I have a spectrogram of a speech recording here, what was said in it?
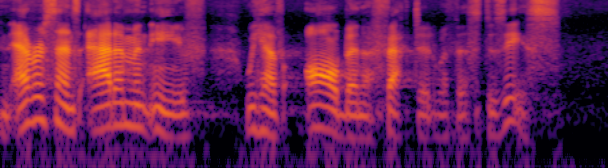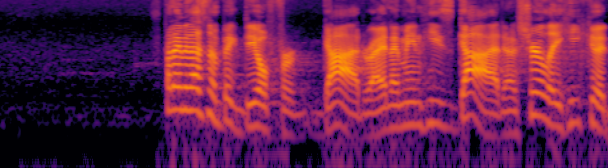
And ever since Adam and Eve, we have all been affected with this disease. But I mean, that's no big deal for God, right? I mean, He's God. Now, surely He could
